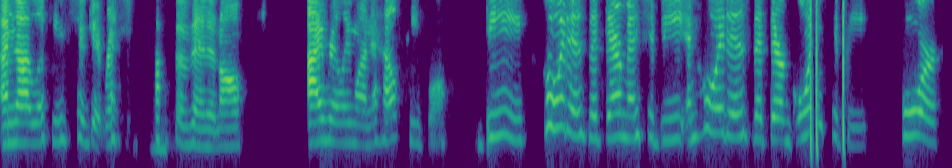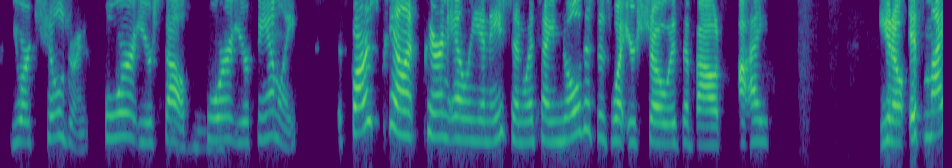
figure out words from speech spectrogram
I'm not looking to get rich mm. off of it at all. I really want to help people be who it is that they're meant to be and who it is that they're going to be for your children, for yourself, mm. for your family. As far as parent parent alienation which i know this is what your show is about i you know if my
